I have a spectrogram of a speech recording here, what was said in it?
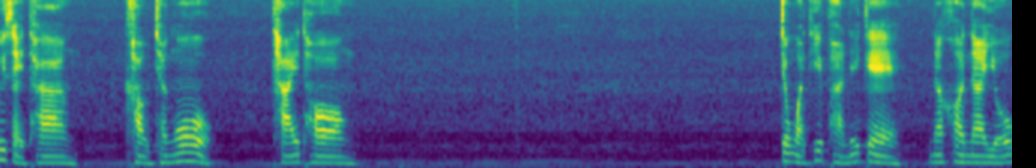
ชื่อสายทาง เขาชะโงก ท้ายทอง จังหวัดที่ผ่านได้แก่ นครนายก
